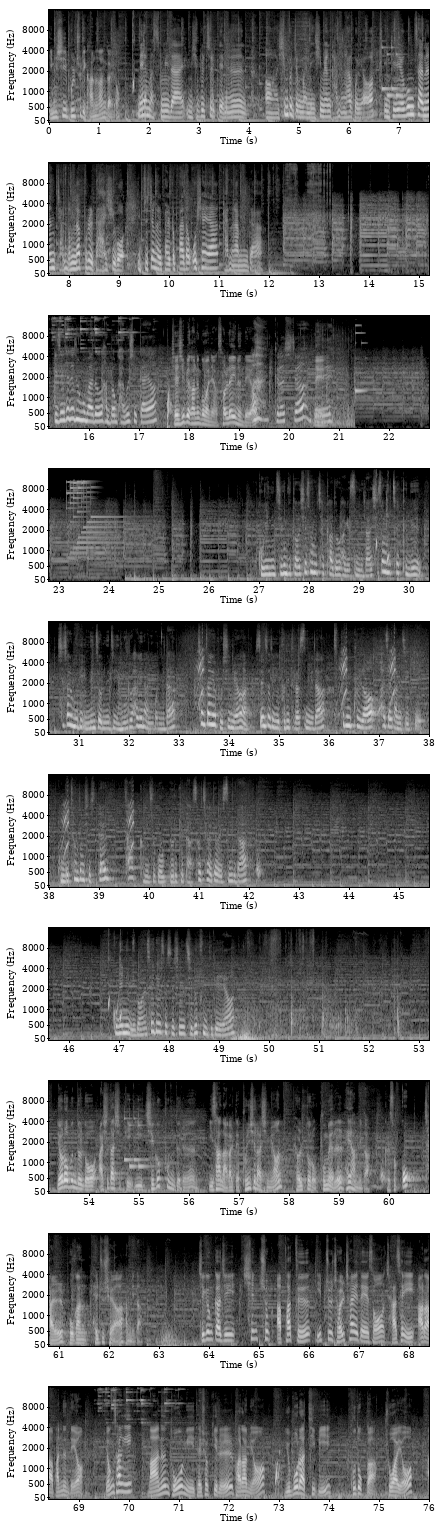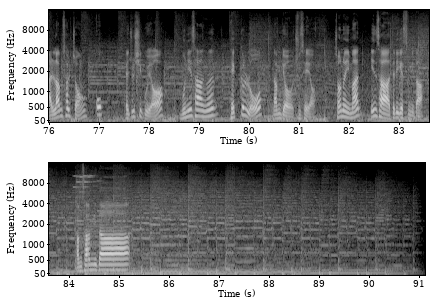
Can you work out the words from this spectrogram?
임시 불출이 가능한가요? 네, 맞습니다. 임시불출 때는 어, 신분증만 내시면 가능하고요. 인테리어 공사는 잔금 납부를 다 하시고 입주증을 발급받아 오셔야 가능합니다. 이제 세대정보마루 한번 가보실까요? 제 집에 가는 것 마냥 설레이는데요. 그러시죠? 네. 고객님 지금부터 시설물 체크하도록 하겠습니다. 시설물 체크는 시설물이 있는지 없는지 유무를 확인하는 겁니다. 천장에 보시면 센서등이 불이 들었습니다. 스프링클러, 화재 감지기, 공기 청정 시스템, 차악 금주공 이렇게 다 설치가 되어 있습니다. 고객님 이건 세대에서 쓰실 지급품들이에요. 여러분들도 아시다시피 이 지급품들은 이사 나갈 때 분실하시면 별도로 구매를 해야 합니다. 그래서 꼭 잘 보관해 주셔야 합니다. 지금까지 신축 아파트 입주 절차에 대해서 자세히 알아봤는데요. 영상이 많은 도움이 되셨기를 바라며 유보라 TV 구독과 좋아요, 알람 설정 꼭 해주시고요. 문의사항은 댓글로 남겨주세요. 저는 이만 인사드리겠습니다. 감사합니다.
